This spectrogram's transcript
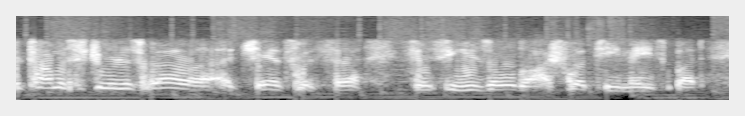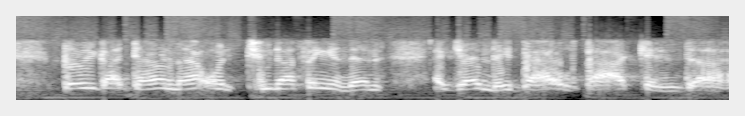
for Thomas Stewart as well, uh, a chance with uh, facing his old Oshawa teammates. But Barrie got down in that one two nothing, and then again they battled back and uh,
